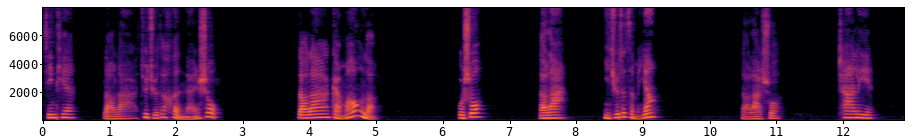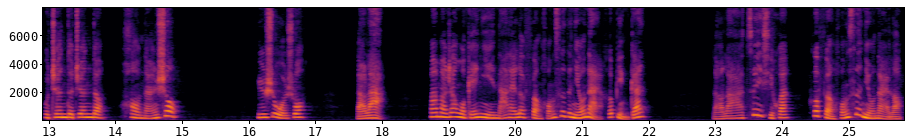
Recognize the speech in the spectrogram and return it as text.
今天劳拉就觉得很难受。劳拉感冒了。我说：“劳拉，你觉得怎么样？”劳拉说：“查理，我真的真的好难受。”于是我说：“劳拉，妈妈让我给你拿来了粉红色的牛奶和饼干。劳拉最喜欢喝粉红色牛奶了。”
